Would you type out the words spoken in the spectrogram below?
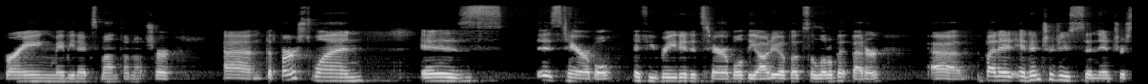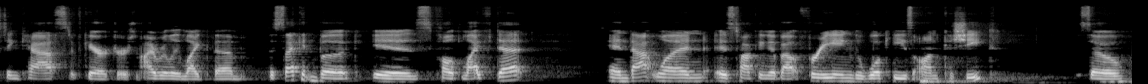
spring, maybe next month. I'm not sure. Um, the first one is is terrible. If you read it, it's terrible. The audiobook's a little bit better. Um, but it, it introduced an interesting cast of characters, and I really like them. The second book is called Life Debt, and that one is talking about freeing the Wookiees on Kashyyyk. So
